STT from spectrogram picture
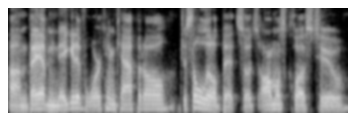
Um, they have negative working capital, just a little bit, so it's almost close to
